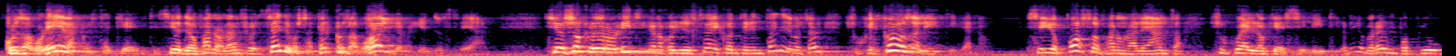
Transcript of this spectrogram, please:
cosa voleva questa gente. Se io devo fare un lancio del devo sapere cosa vogliono gli industriali. Se io so che loro litigano con gli industriali continentali, devo sapere su che cosa litigano. Se io posso fare un'alleanza su quello che essi litigano, io vorrei un po' più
